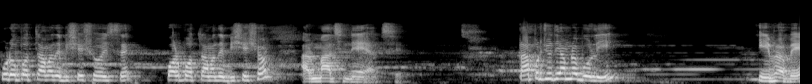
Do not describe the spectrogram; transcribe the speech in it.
পুরোপত্র আমাদের বিশেষ হয়েছে পরপত্র আমাদের বিশেষণ, আর মাঝ ন্যায় আছে। তারপর যদি আমরা বলি এইভাবে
